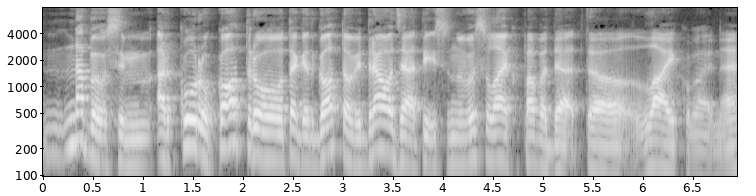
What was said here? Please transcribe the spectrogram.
nebūsim ar kuru katru tagad gatavi draudzēties un visu laiku pavadīt uh, laiku, vai ne?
